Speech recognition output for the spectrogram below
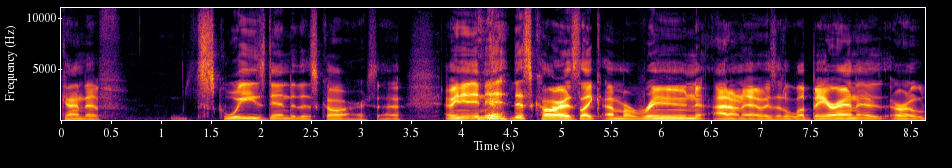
kind of squeezed into this car. So, I mean, and Yeah. it, this car is like a maroon. I don't know, is it a LeBaron uh, or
